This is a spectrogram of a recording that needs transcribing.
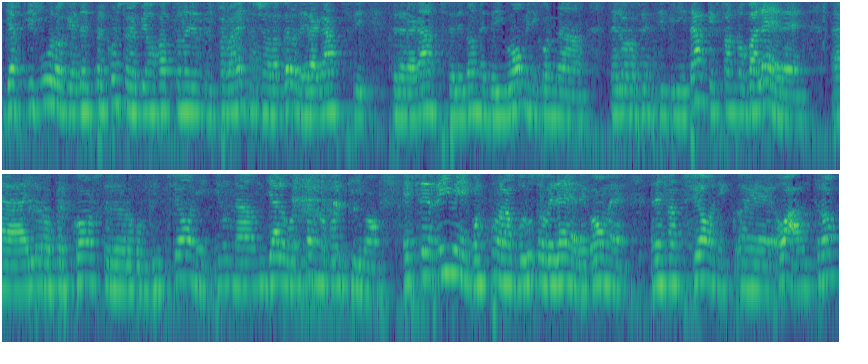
vi assicuro che nel percorso che abbiamo fatto noi dentro il Parlamento ci sono davvero dei ragazzi delle ragazze, delle donne e degli uomini con uh, le loro sensibilità che fanno valere uh, il loro percorso, le loro convinzioni in una, un dialogo interno continuo. E se Rimini qualcuno l'ha voluto vedere come le fazioni eh, o altro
